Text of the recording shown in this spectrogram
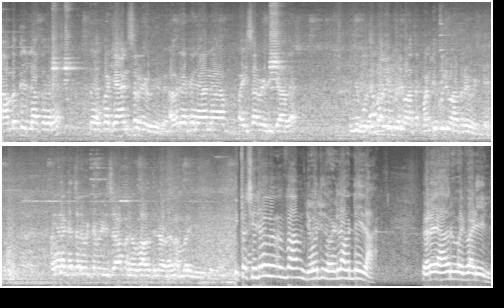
സാമ്പത്തികം ഇല്ലാത്തവരെ ഇപ്പൊ ക്യാൻസർ രോഗികൾ അവരൊക്കെ ഞാൻ ആ പൈസ മേടിക്കാതെ ഇനി പോയി. വണ്ടിക്കൂലി മാത്രം വണ്ടിക്കൂലി മാത്രമേ മേടിക്കുള്ളൂ അങ്ങനെയൊക്കെ ചില വിട്ടുവീഴ്ച മനോഭാവത്തിലൂടെ നമ്മൾ ജീവിക്കുന്നത് ഇപ്പൊ സ്ഥിരം ജോലി തൊഴിലവന്റെ ഇതാ. വേറെ യാതൊരു പരിപാടിയില്ല.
